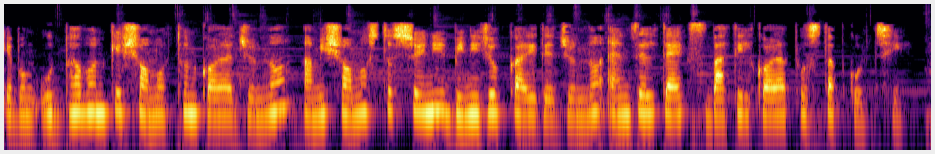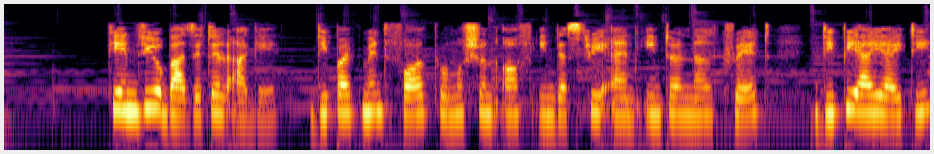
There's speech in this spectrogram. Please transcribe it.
এবং উদ্ভাবনকে সমর্থন করার জন্য আমি সমস্ত শ্রেণির বিনিয়োগকারীদের জন্য অ্যাঞ্জেল ট্যাক্স বাতিল করার প্রস্তাব করছি। কেন্দ্রীয় বাজেটের আগে, department for promotion of industry and internal trade, DPIIT,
